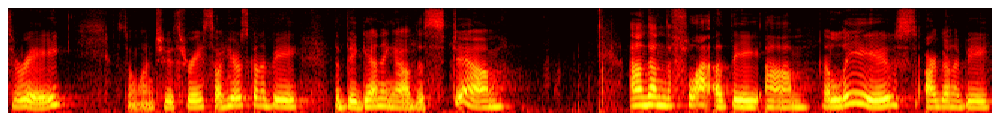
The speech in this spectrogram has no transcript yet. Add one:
three. So one, two, three. So here's going to be the beginning of the stem. And then the, flat, uh, the, um, the leaves are going to be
